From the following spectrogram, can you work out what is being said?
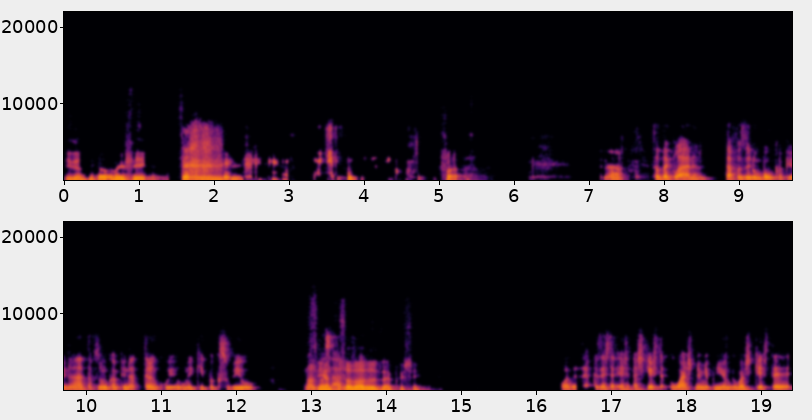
identificado do Benfica. Do Benfica. Fa- Não. Santa Clara está a fazer um bom campeonato, está a fazer um campeonato tranquilo, uma equipa que subiu no ano Sim, ano passado, passado há foi? duas épocas, sim. Das épocas. Esta, esta- acho que esta, eu acho, na minha opinião, eu acho que esta é,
